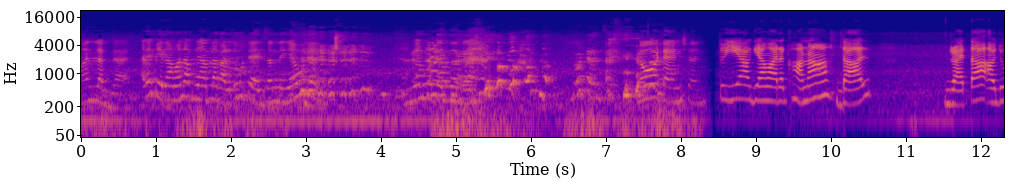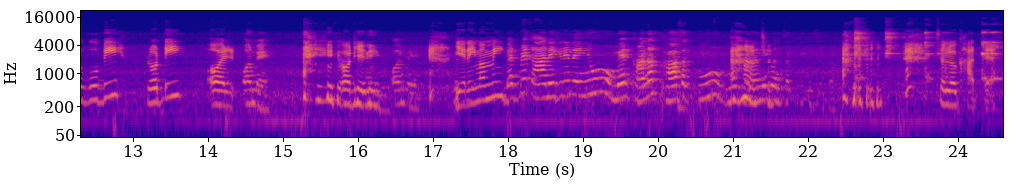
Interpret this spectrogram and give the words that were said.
मन लग रहा है। अरे मेरा मन अपने आप लगा ले तो कोई टेंशन नहीं है मुझे टेंशन नहीं है। नो टेंशन तो ये आ गया हमारा खाना दाल रायता आलू गोभी रोटी और और मैं। और ये रही। और मैं। ये रही मम्मी। बट मैं खाने के लिए नहीं हूँ मैं खाना खा सकती हूँ। नहीं बन सकती किसी का। चलो खाते हैं।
